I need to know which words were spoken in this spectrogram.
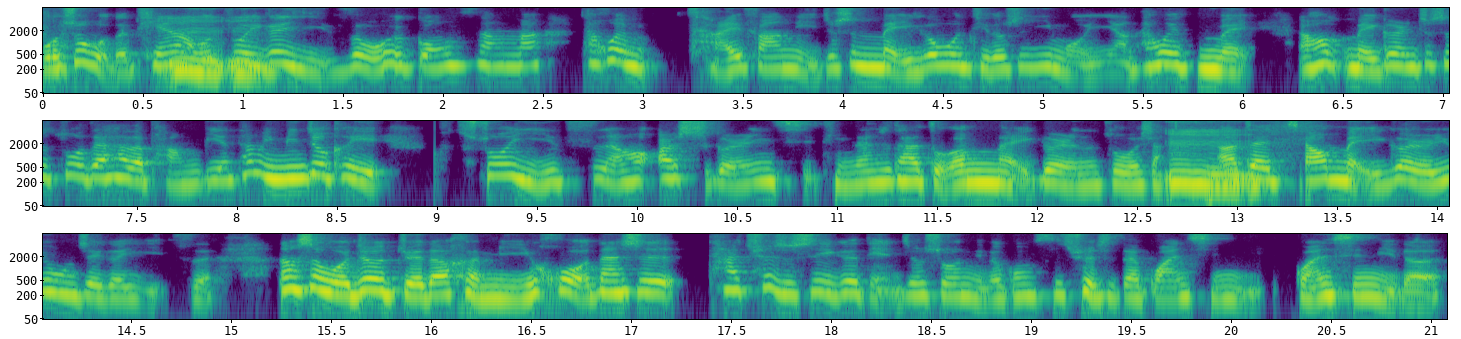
我说我的天啊，我坐一个椅子我会工伤吗？他会采访你，就是每一个问题都是一模一样。他会每然后每个人就是坐在他的旁边，他明明就可以说一次，然后二十个人一起听，但是他走到每个人的座位上，然后再教每一个人用这个椅子。当时我就觉得很迷惑，但是它确实是一个点，就是说你的公司确实在关心你，关心你的。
